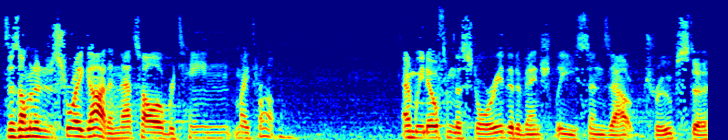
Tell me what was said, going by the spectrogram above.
He says, I'm going to destroy God, and that's how I'll retain my throne. And we know from the story that eventually he sends out troops to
